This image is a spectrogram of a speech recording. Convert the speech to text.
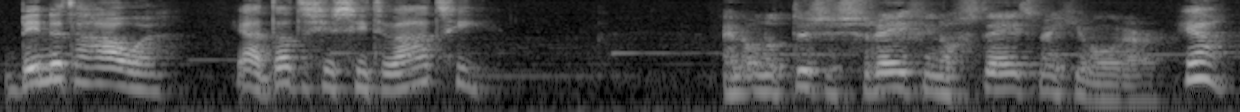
binnen te houden. Ja, dat is je situatie. En ondertussen schreef je nog steeds met je moeder? Ja.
